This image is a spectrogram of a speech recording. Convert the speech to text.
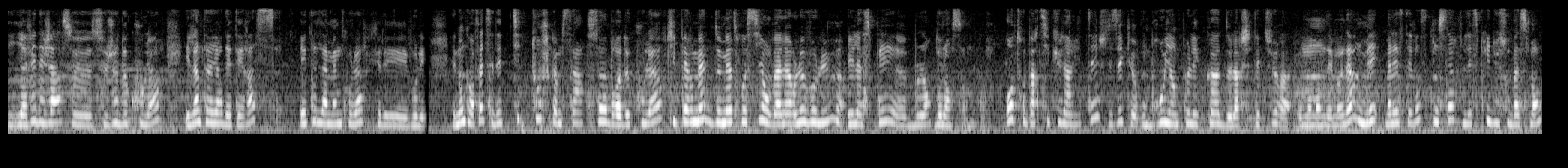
il y avait déjà ce jeu de couleurs et l'intérieur des terrasses était de la même couleur que les volets. Et donc en fait c'est des petites touches comme ça, sobres de couleurs, qui permettent de mettre aussi en valeur le volume et l'aspect euh, blanc de l'ensemble. Autre particularité, je disais qu'on brouille un peu les codes de l'architecture au moment des modernes, mais Malestevens conserve l'esprit du soubassement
